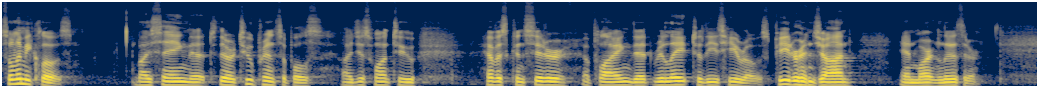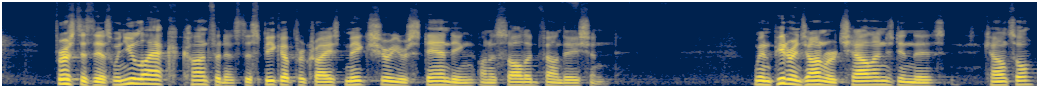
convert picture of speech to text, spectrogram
So let me close by saying that there are two principles I just want to have us consider applying that relate to these heroes Peter and John and Martin Luther. First is this when you lack confidence to speak up for Christ, make sure you're standing on a solid foundation. When Peter and John were challenged in the council,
